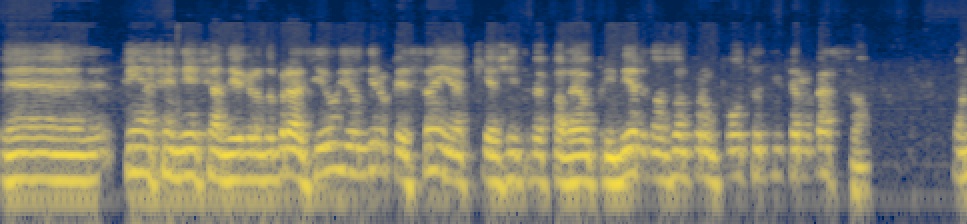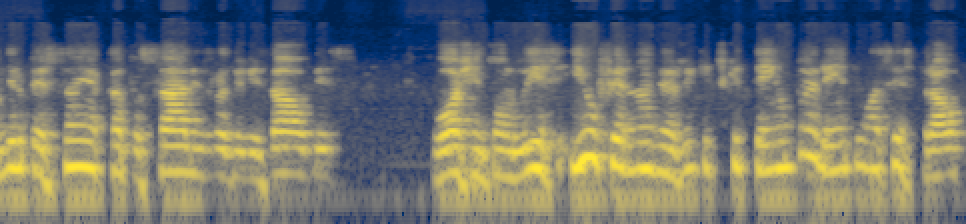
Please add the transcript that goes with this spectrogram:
é, têm ascendência negra no Brasil e o Niro Peçanha, que a gente vai falar é o primeiro, nós vamos por um ponto de interrogação. O Niro Peçanha, Campos Salles, Rodrigues Alves, Washington Luiz e o Fernando Henrique que tem um parente, um ancestral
